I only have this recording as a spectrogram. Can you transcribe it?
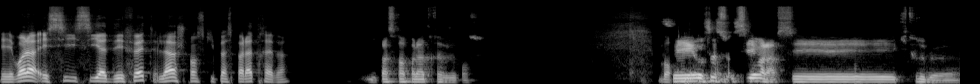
Et voilà. Et s'il y a défaite, là, je pense qu'il passe pas la trêve. Hein. Il passera pas la trêve, je pense. C'est voilà, c'est qui tout double.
